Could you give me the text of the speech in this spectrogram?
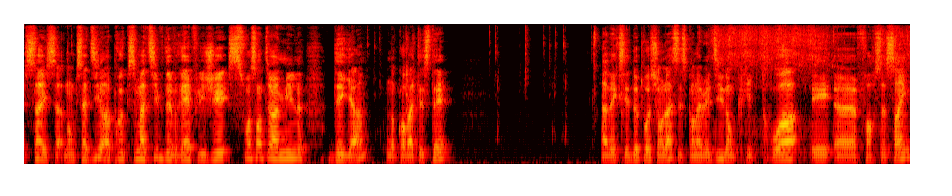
ça et ça. Donc ça dit approximatif devrait infliger 61 000 dégâts. Donc on va tester. Avec ces deux potions là, c'est ce qu'on avait dit. Donc crit 3 et euh, force 5.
